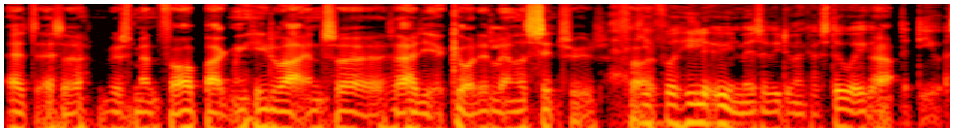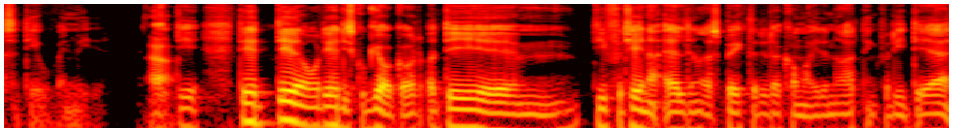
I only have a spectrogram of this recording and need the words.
at altså, hvis man får opbakning hele vejen, så, så har de gjort et eller andet sindssygt. Ja, de har fået hele øen med, så vidt man kan forstå, ikke? Ja. Og det er jo, altså, det er jo vanvittigt. Ja. Altså, det, det, det, det derovre, det har de sgu gjort godt, og det, øhm, de fortjener al den respekt af det, der kommer i den retning, fordi det er,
